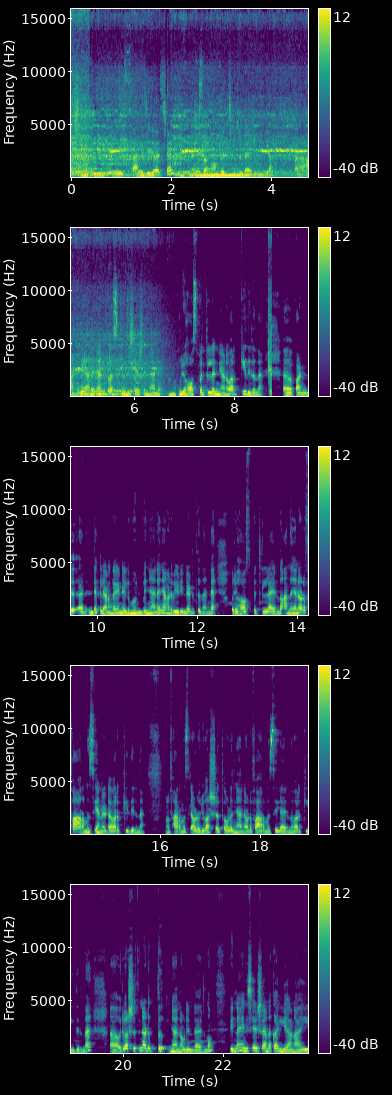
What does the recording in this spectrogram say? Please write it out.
പക്ഷെ എനിക്ക് സാഹചര്യം വെച്ചാൽ എനിക്ക് നഴ്സാവാൻ പറ്റിയിട്ടുണ്ടായിരുന്നില്ല. അങ്ങനെയാണ് ഞാൻ പ്ലസ് ടുവിന് ശേഷം ഞാൻ ഒരു ഹോസ്പിറ്റലിൽ തന്നെയാണ് വർക്ക് ചെയ്തിരുന്നത്. പണ്ട് എന്റെ കല്യാണം കഴിയുന്നതിന് മുൻപ് ഞാൻ ഞങ്ങളുടെ വീടിന്റെ അടുത്ത് തന്നെ ഒരു ഹോസ്പിറ്റലിലായിരുന്നു. അന്ന് ഞാൻ അവിടെ ഫാർമസിയാണ് കേട്ടോ വർക്ക് ചെയ്തിരുന്നത് ഫാർമസിയിൽ അവിടെ ഒരു വർഷത്തോളം ഞാൻ അവിടെ ഫാർമസിയിലായിരുന്നു വർക്ക് ചെയ്തിരുന്നത് ഒരു വർഷത്തിനടുത്ത് ഞാൻ അവിടെ ഉണ്ടായിരുന്നു. പിന്നെ അതിന് ശേഷമാണ് കല്യാണമായി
